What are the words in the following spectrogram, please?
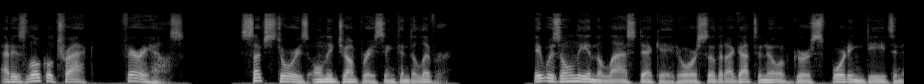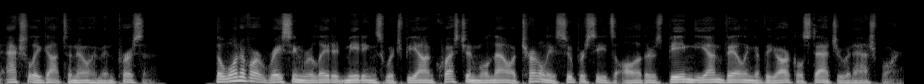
at his local track, Fairyhouse. Such stories only jump racing can deliver. It was only in the last decade or so that I got to know of Ger's sporting deeds and actually got to know him in person. The one of our racing related meetings which beyond question will now eternally supersedes all others being the unveiling of the Arkle statue at Ashbourne.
